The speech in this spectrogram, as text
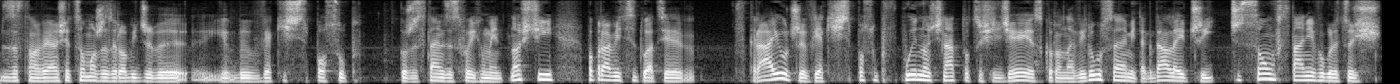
zastanawiała się, co może zrobić, żeby jakby w jakiś sposób korzystając ze swoich umiejętności, poprawić sytuację w kraju, czy w jakiś sposób wpłynąć na to, co się dzieje z koronawirusem i tak dalej, czy, czy są w stanie w ogóle coś,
